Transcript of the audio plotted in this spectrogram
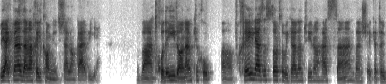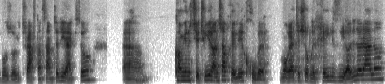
React به نظر من خیلی community ش الان قویه. و خود ایرانم که خب خیلی از استارتاپی که الان تو ایران هستن و شرکت های بزرگ رفتن سمت ریاکت و کامیونیتی تو ایرانش هم خیلی خوبه. موقعیت شغل خیلی زیادی داره الان.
